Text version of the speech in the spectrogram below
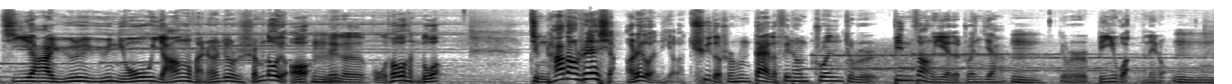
鸡鸭鱼鱼牛羊，反正就是什么都有，嗯这个骨头有很多。警察当时也想到这个问题了，去的时候带了非常专，就是殡葬业的专家，嗯就是殡仪馆的那种。嗯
